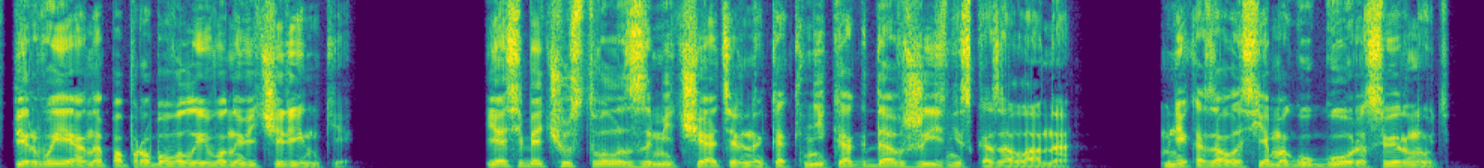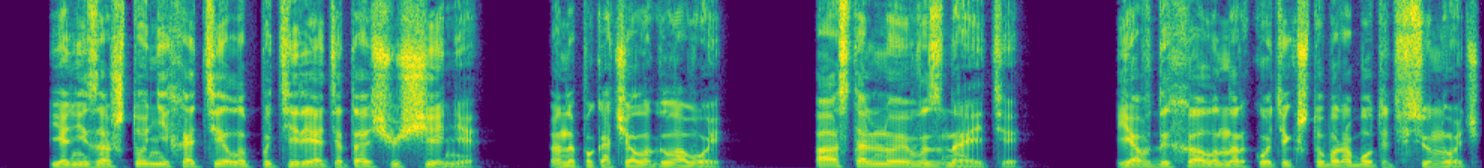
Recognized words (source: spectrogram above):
Впервые она попробовала его на вечеринке. Я себя чувствовала замечательно, как никогда в жизни, сказала она. Мне казалось, я могу горы свернуть. Я ни за что не хотела потерять это ощущение. Она покачала головой. А остальное вы знаете. Я вдыхала наркотик, чтобы работать всю ночь.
